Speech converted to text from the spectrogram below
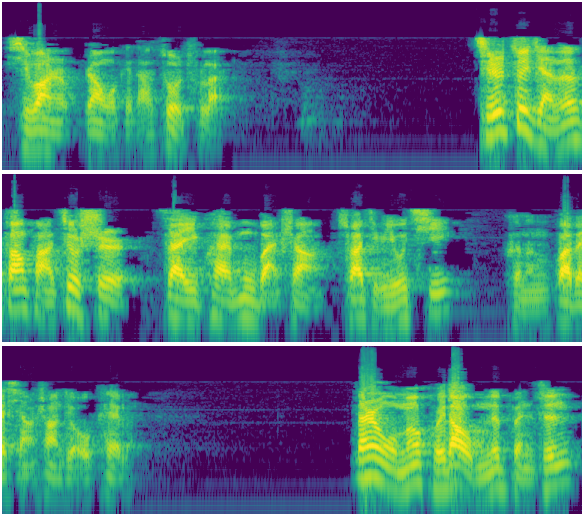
希望让我给他做出来。其实最简单的方法就是在一块木板上刷几个油漆，可能挂在墙上就 OK 了。但是我们回到我们的本真，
